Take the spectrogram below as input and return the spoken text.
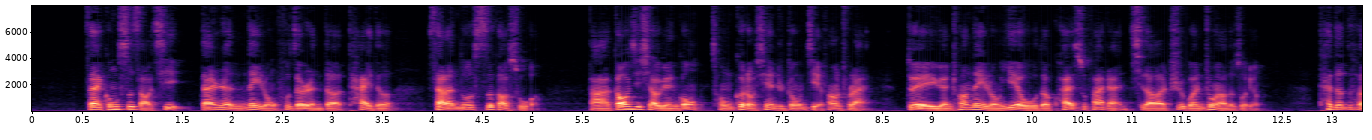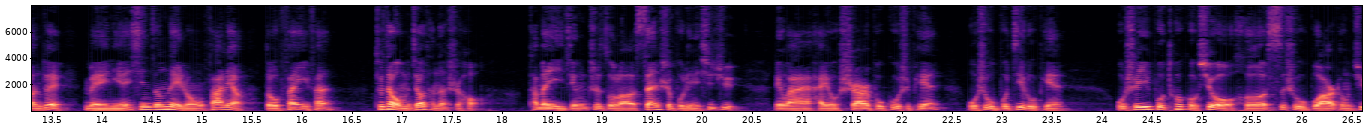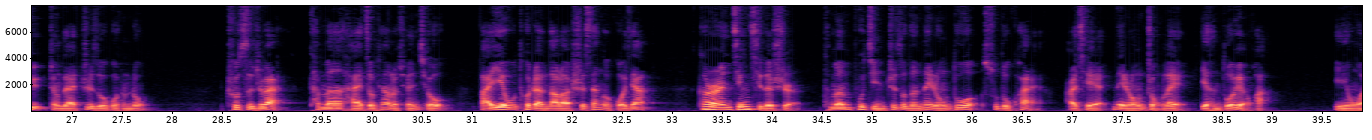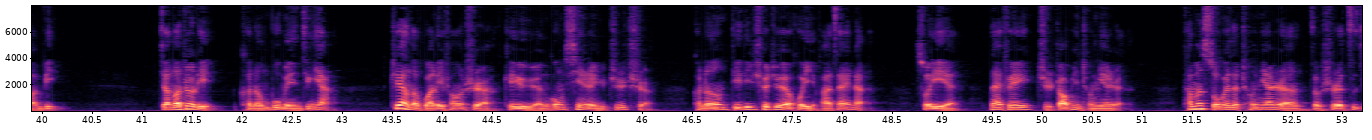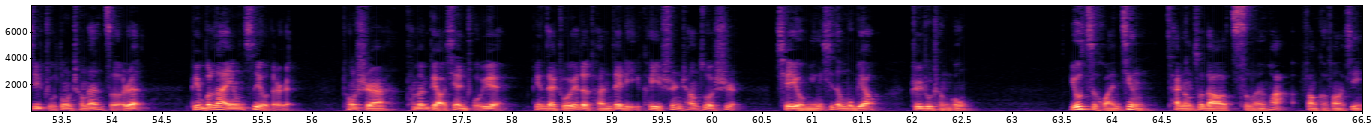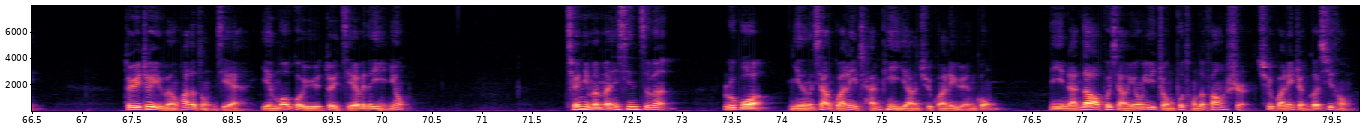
在公司早期担任内容负责人的泰德·萨兰多斯告诉我，把高绩效员工从各种限制中解放出来，对原创内容业务的快速发展起到了至关重要的作用。泰德的团队每年新增内容发量都翻一番。就在我们交谈的时候，他们已经制作了三十部连续剧，另外还有十二部故事片、五十五部纪录片。五十一部脱口秀和四十五部儿童剧正在制作过程中。除此之外，他们还走向了全球，把业务拓展到了十三个国家。更让人惊奇的是，他们不仅制作的内容多、速度快，而且内容种类也很多元化。引用完毕。讲到这里，可能不免惊讶，这样的管理方式给予员工信任与支持，可能的的确确会引发灾难。所以，奈飞只招聘成年人。他们所谓的成年人，则是自己主动承担责任，并不滥用自由的人。同时，他们表现卓越，并在卓越的团队里可以顺畅做事，且有明晰的目标，追逐成功。有此环境，才能做到此文化方可放心。对于这一文化的总结，也莫过于对结尾的引用。请你们扪心自问：如果你能像管理产品一样去管理员工，你难道不想用一种不同的方式去管理整个系统？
